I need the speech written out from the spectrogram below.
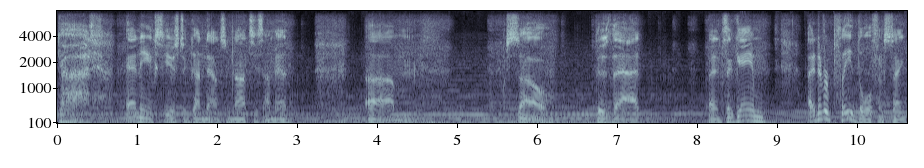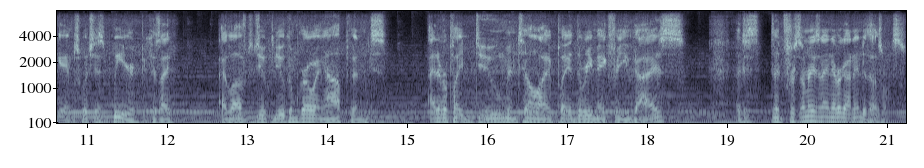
God, any excuse to gun down some Nazis, I'm in. Um, so there's that. And it's a game I never played the Wolfenstein games, which is weird because I I loved Duke Nukem growing up, and I never played Doom until I played the remake for you guys. I just for some reason I never got into those ones.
